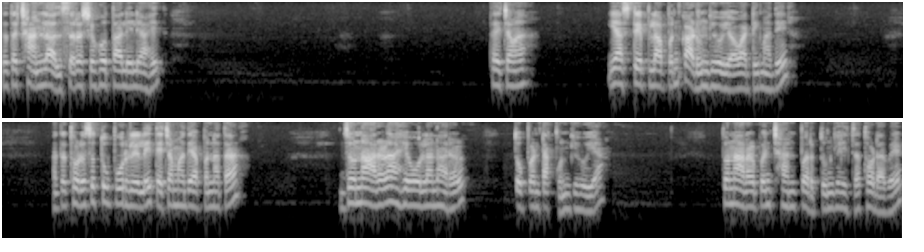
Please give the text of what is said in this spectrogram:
तर आता छान लालसर असे होत आलेले आहेत. त्याच्यामुळे या स्टेपला आपण काढून घेऊया वाटीमध्ये. आता थोडंसं तूप उरलेलं आहे त्याच्यामध्ये आपण आता जो नारळ आहे ओला नारळ तो पण टाकून घेऊया. तो नारळ पण छान परतून घ्यायचा थोडा वेळ.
